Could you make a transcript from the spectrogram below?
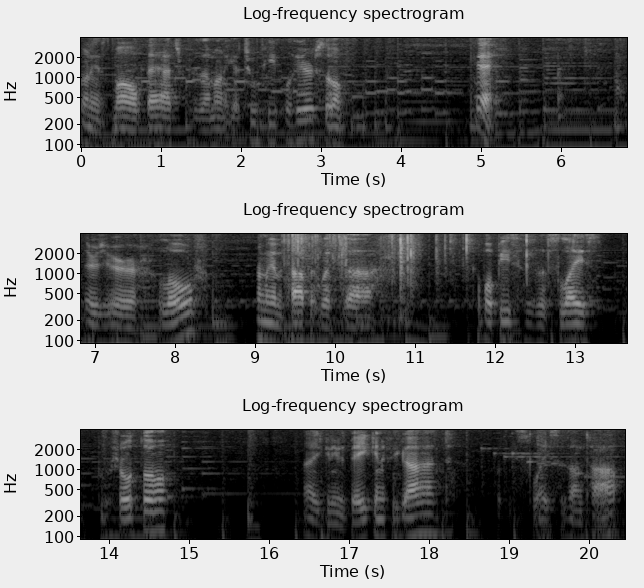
Only a small batch because I'm only got two people here, so okay. There's your loaf. I'm going to top it with uh, a couple pieces of sliced prosciutto. Uh, you can use bacon if you got. Put slices on top.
